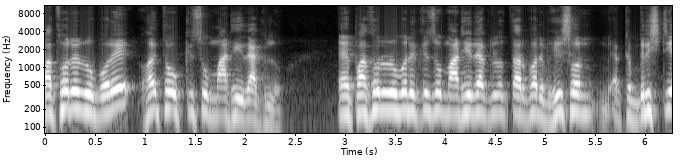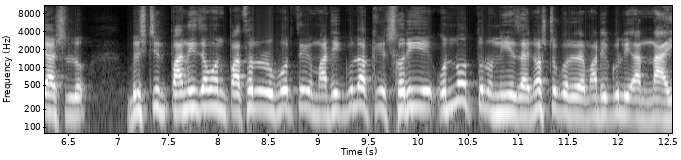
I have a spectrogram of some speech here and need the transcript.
পাথরের উপরে হয়তো কিছু মাটি রাখল। পাথরের উপরে কিছু মাটি রাখল, তারপরে ভীষণ একটা বৃষ্টি আসলো। বৃষ্টির পানি যেমন পাথরের উপর থেকে মাটিগুলোকে সরিয়ে অন্যত্র নিয়ে যায়, নষ্ট করে দেয়, মাটিগুলি আর নাই।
